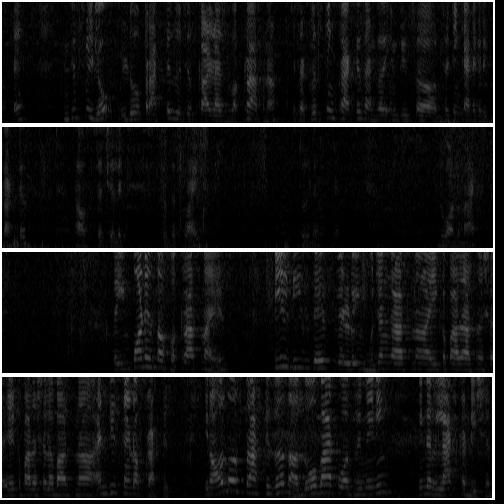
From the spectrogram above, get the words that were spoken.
Namaste. In this video, we'll do a practice which is called as Vakrasana. It's a twisting practice and in this uh, sitting category practice. Now stretch your legs to the right, to the left, yeah. Do on the mat. The importance of Vakrasana is, till these days we are doing Bhujangasana, Ekapadasana, Sh- Ekapada Shalabhasana and these kind of practice. In all those practices, our low back was remaining in a relaxed condition.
